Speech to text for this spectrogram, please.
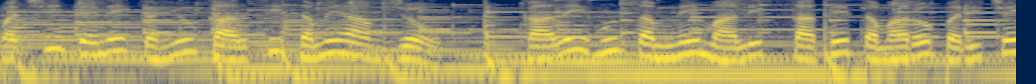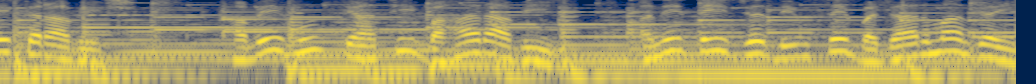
પછી તેને કહ્યું, કાલથી તમે આવજો. કાલે હું તમને માલિક સાથે તમારો પરિચય કરાવીશ. હવે હું ત્યાંથી બહાર આવી અને તે જ દિવસે બજારમાં ગઈ.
